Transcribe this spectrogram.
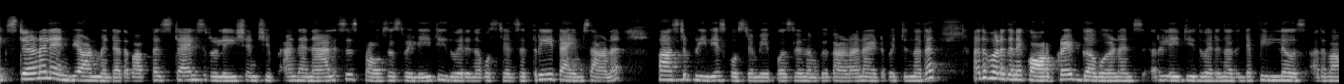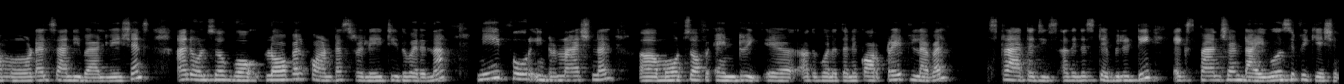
എക്സ്റ്റേണൽ എൻവയോൺമെന്റ് അഥവാ PESTELs relationship and analysis process relate ചെയ്ത് വരുന്ന ക്വസ്റ്റ്യൻസ് ത്രീ ടൈംസ് ആണ് പാസ്റ്റ് പ്രീവിയസ് ക്വസ്റ്റ്യൻ പേപ്പേഴ്സിൽ നമുക്ക് കാണാനായിട്ട് പറ്റുന്നത്. അതുപോലെ തന്നെ കോർപ്പറേറ്റ് ഗവേണൻസ് റിലേറ്റ് ചെയ്ത് വരുന്നതിന്റെ പില്ലേഴ്സ് അഥവാ models and evaluations and also global context relate ചെയ്ത് വരുന്ന need for international modes of entry അതുപോലെ തന്നെ കോർപ്പറേറ്റ് ലെവൽ സ്ട്രാറ്റജീസ് അതിന്റെ സ്റ്റെബിലിറ്റി എക്സ്പാൻഷൻ ഡൈവേഴ്സിഫിക്കേഷൻ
